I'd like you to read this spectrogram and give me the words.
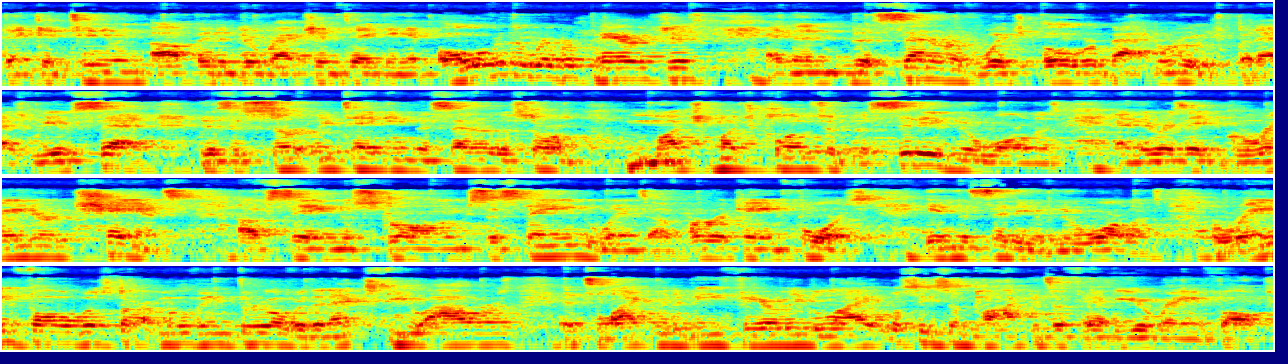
then continuing up in a direction, taking it over the river parishes, and then the center of which over Baton Rouge. But as we have said, this is certainly taking the center of the storm much, much closer to the city of New Orleans, and there is a greater chance of seeing the strong, sustained winds of hurricane force in the city of New Orleans. Rainfall will start moving through over the next few hours. It's likely to be fairly light. We'll see some pockets of heavier rainfall.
